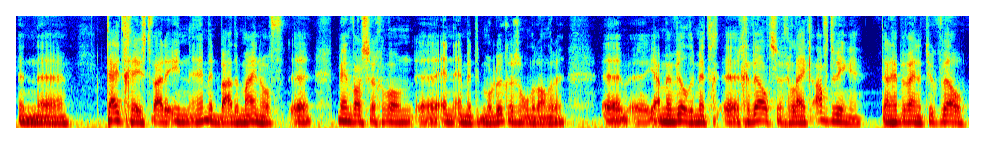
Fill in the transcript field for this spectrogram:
een uh, tijdgeest waarin hè, met Baden-Meinhof... men was er gewoon, en, en met de Molukkers onder andere... ja, men wilde met geweld ze gelijk afdwingen. Daar hebben wij natuurlijk wel,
